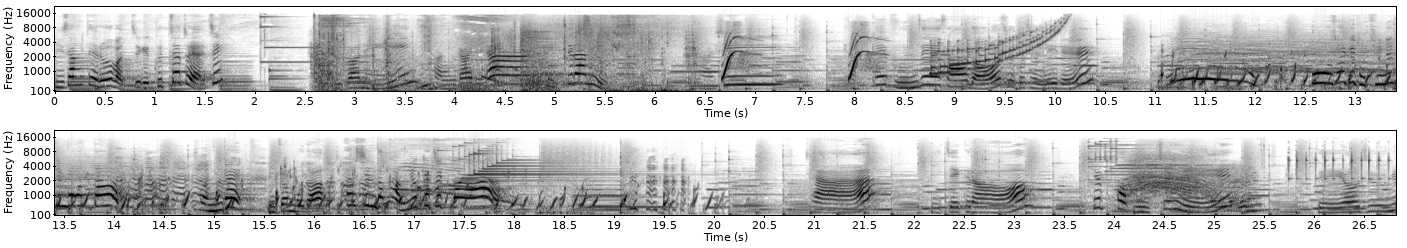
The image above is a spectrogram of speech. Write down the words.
이 상태로 멋지게 굳혀줘야지. 이번엔 전갈이랑 귀뚜라미 다시 이렇게 분쇄해서 넣어주고 젤리를. 오, 색이 더 진해진 것 같다 전갈, 이전보다 훨씬 더 강력해질 거야. 자, 이제 그럼 슈퍼 분충을 내어주면.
